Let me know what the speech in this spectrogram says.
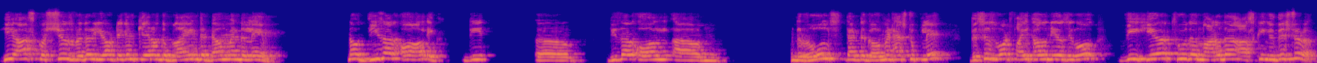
He asked questions whether you have taken care of the blind, the dumb, and the lame. Now, these are all the uh, these are all um, the roles that the government has to play. This is what 5,000 years ago we hear through the Narada asking Yudhishthira.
